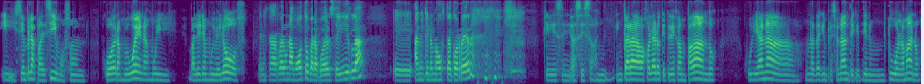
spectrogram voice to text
Y siempre las padecimos, son jugadoras muy buenas, muy Valeria muy veloz. Tenés que agarrar una moto para poder seguirla. Eh, a mí que no me gusta correr, que es, hace esas encaradas bajo el aro que te dejan pagando. Juliana, un ataque impresionante que tiene un tubo en la mano.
